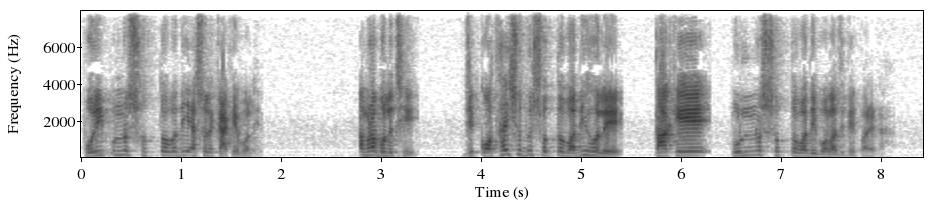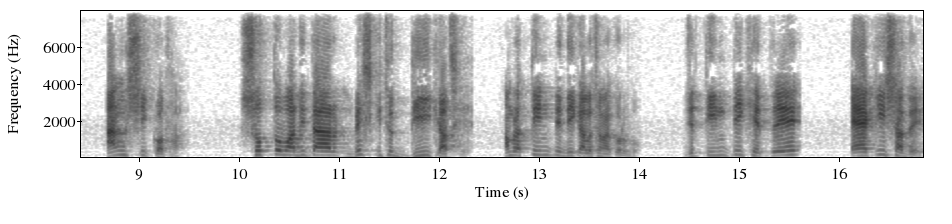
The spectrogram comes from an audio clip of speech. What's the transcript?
পরিপূর্ণ সত্যবাদী আসলে কাকে বলে? আমরা বলেছি যে কথাই শুধু সত্যবাদী হলে তাকে পূর্ণ সত্যবাদী বলা যেতে পারে না। আংশিক কথা, সত্যবাদিতার বেশ কিছু দিক আছে। আমরা তিনটি দিক আলোচনা করব, যে তিনটি ক্ষেত্রে একই সাথে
